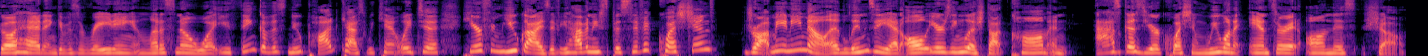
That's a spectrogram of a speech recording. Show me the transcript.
Go ahead and give us a rating and let us know what you think of this new podcast. We can't wait to hear from you guys. If you have any specific questions, drop me an email at lindsay at allearsenglish.com and ask us your question. We want to answer it on this show.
